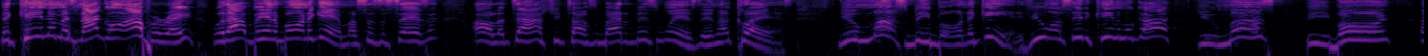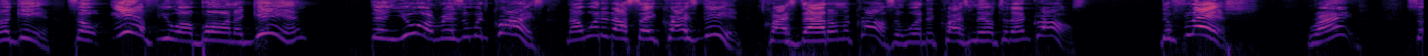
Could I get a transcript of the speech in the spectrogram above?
The kingdom is not going to operate without being born again. My sister says it all the time. She talks about it this Wednesday in her class. You must be born again. If you want to see the kingdom of God, you must be born again. So if you are born again, then you are risen with Christ. Now, what did I say Christ did? Christ died on the cross. And what did Christ nail to that cross? The flesh, right? So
